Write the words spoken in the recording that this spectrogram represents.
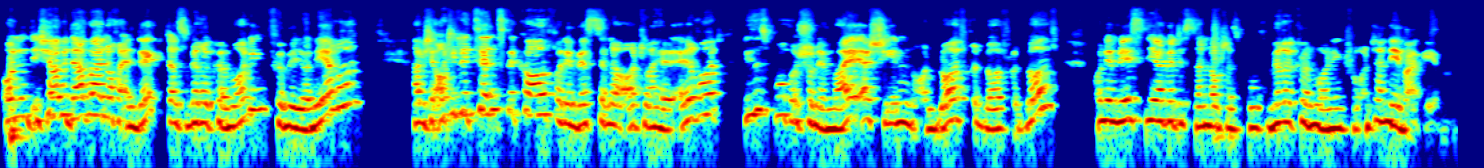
Und ich habe dabei noch entdeckt, dass Miracle Morning für Millionäre habe ich auch die Lizenz gekauft von dem Bestseller-Autor Hell Elrod. Dieses Buch ist schon im Mai erschienen und läuft und läuft und läuft. Und im nächsten Jahr wird es dann noch das Buch Miracle Morning für Unternehmer geben.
